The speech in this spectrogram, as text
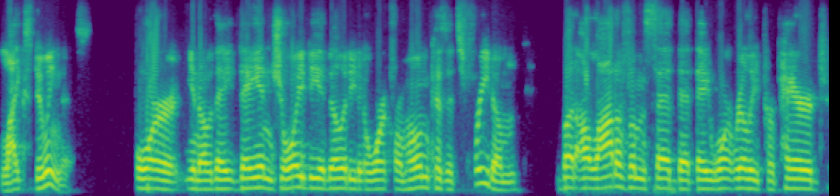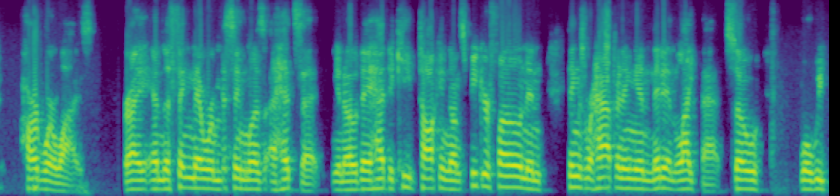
likes doing this. Or, you know, they they enjoy the ability to work from home because it's freedom. But a lot of them said that they weren't really prepared hardware wise right? And the thing they were missing was a headset. You know, they had to keep talking on speakerphone and things were happening and they didn't like that. So what we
